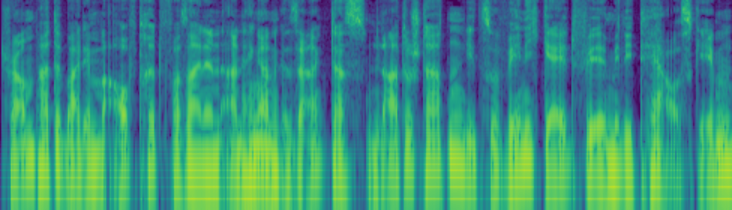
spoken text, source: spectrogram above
Trump hatte bei dem Auftritt vor seinen Anhängern gesagt, dass NATO-Staaten, die zu wenig Geld für ihr Militär ausgeben,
